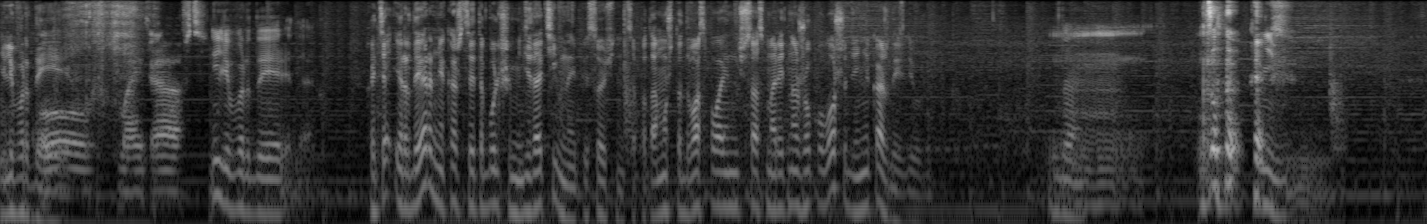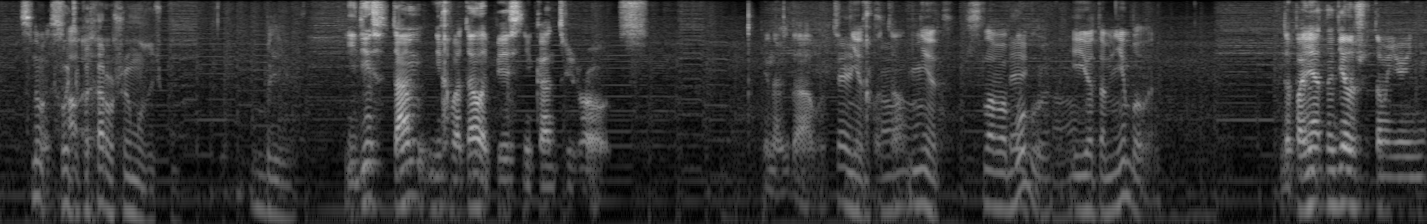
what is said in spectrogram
Или в РДР. О, Майнкрафт. Или в РДР, да. Хотя РДР, мне кажется, это больше медитативная песочница, потому что два с половиной часа смотреть на жопу лошади не каждый сдюжит. Да. Ну, Хоть и под хорошую музычку. Блин. Единственное, там не хватало песни Country Roads. Иногда вот. Нет, home. Нет, слава богу, ее там не было. Да понятное дело, что там ее,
